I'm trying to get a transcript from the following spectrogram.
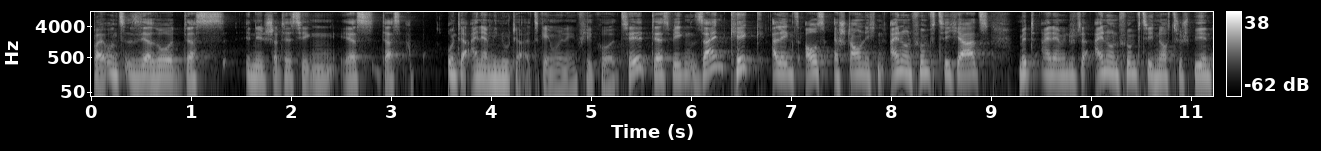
bei uns ist es ja so, dass in den Statistiken erst das ab unter einer Minute als Game-Winning Field Goal zählt. Deswegen sein Kick, allerdings aus erstaunlichen 51 Yards mit einer Minute 51 noch zu spielen.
